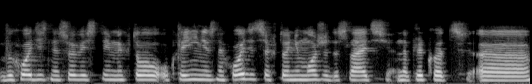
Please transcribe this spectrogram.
выходзіць на сувязь тымі хто ў краіне знаходзіцца хто не можа даслаць напрыклад э,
